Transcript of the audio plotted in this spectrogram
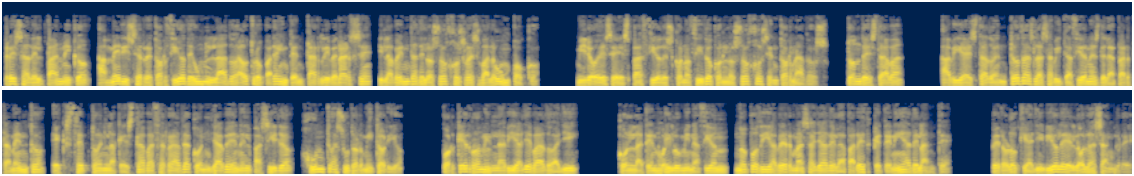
Presa del pánico, Mary se retorció de un lado a otro para intentar liberarse, y la venda de los ojos resbaló un poco. Miró ese espacio desconocido con los ojos entornados. ¿Dónde estaba? Había estado en todas las habitaciones del apartamento, excepto en la que estaba cerrada con llave en el pasillo, junto a su dormitorio. ¿Por qué Ronin la había llevado allí? Con la tenue iluminación, no podía ver más allá de la pared que tenía delante. Pero lo que allí vio le heló la sangre.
